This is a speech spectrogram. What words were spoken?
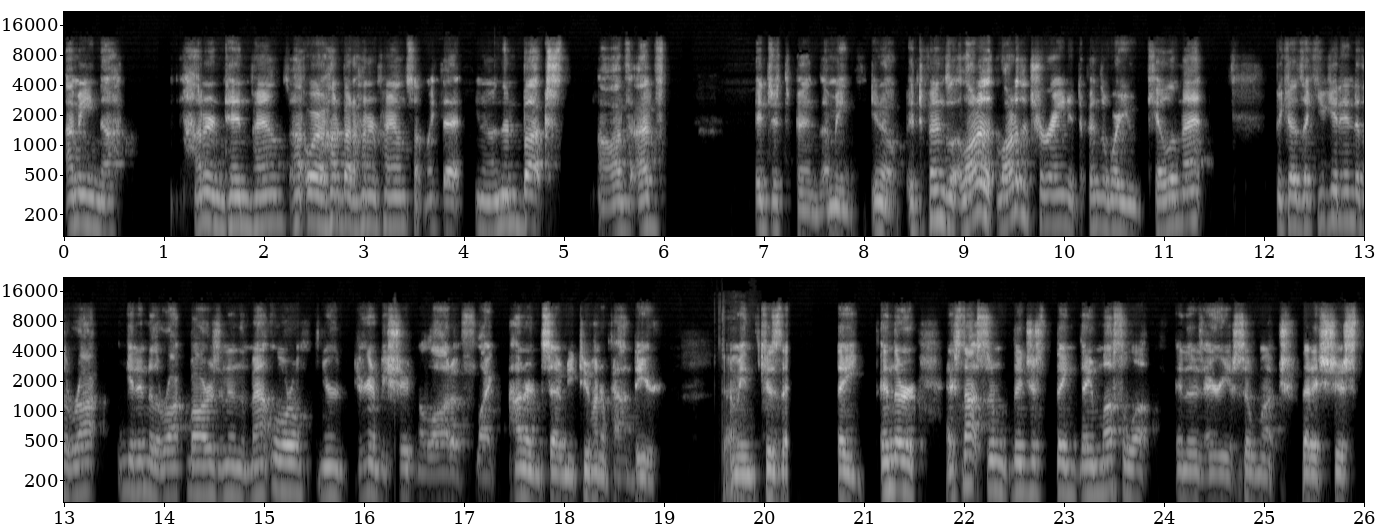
I mean, uh, 110 pounds uh, or about 100 pounds, something like that. You know, and then bucks. Oh, I've I've it just depends. I mean, you know, it depends. A lot of a lot of the terrain. It depends on where you kill them at, because like you get into the rock, get into the rock bars, and in the Mount laurel, you're you're going to be shooting a lot of like 170, 200 pound deer. I mean, because they they and they're it's not some they just they they muscle up in those areas so much that it's just.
